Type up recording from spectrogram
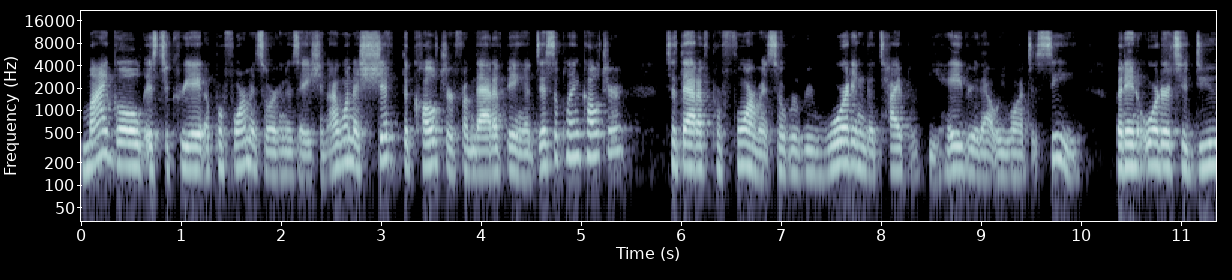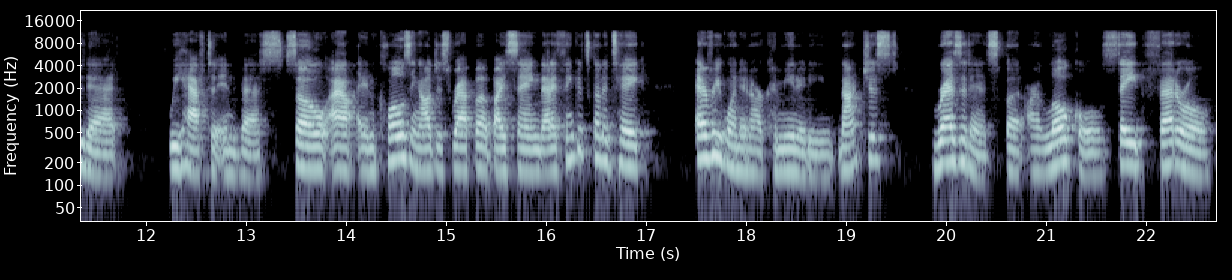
my goal is to create a performance organization. I want to shift the culture from that of being a discipline culture to that of performance. So we're rewarding the type of behavior that we want to see. But in order to do that, we have to invest. So I, in closing, I'll just wrap up by saying that I think it's going to take everyone in our community, not just residents, but our local, state, federal,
